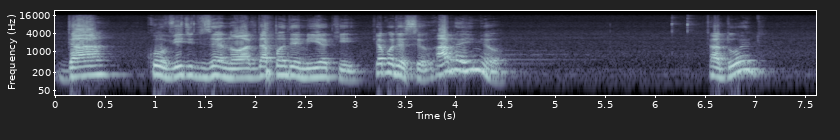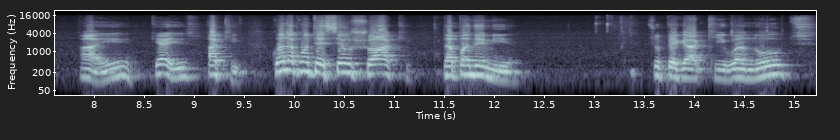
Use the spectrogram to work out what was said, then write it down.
da Covid-19, da pandemia aqui. O que aconteceu? Abre aí, meu. Tá doido? Aí, que é isso? Aqui. Quando aconteceu o choque da pandemia? Deixa eu pegar aqui o OneNote.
